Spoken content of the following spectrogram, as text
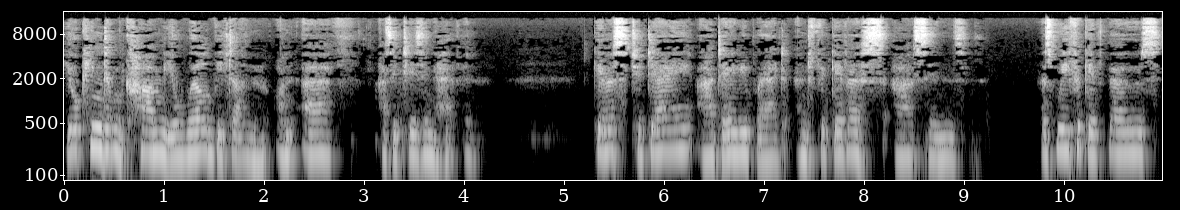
Your kingdom come, your will be done on earth as it is in heaven. Give us today our daily bread and forgive us our sins as we forgive those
